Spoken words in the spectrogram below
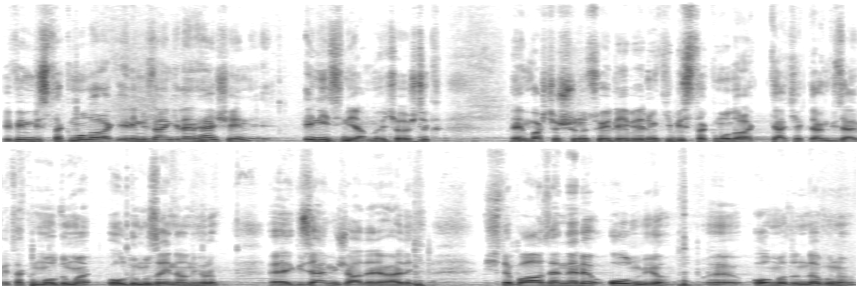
Şefim biz takım olarak elimizden gelen her şeyin en iyisini yapmaya çalıştık. En başta şunu söyleyebilirim ki biz takım olarak gerçekten güzel bir takım olduğuma, olduğumuza inanıyorum. Ee, güzel mücadele verdik. İşte bazenleri olmuyor. Ee, olmadığında bunu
